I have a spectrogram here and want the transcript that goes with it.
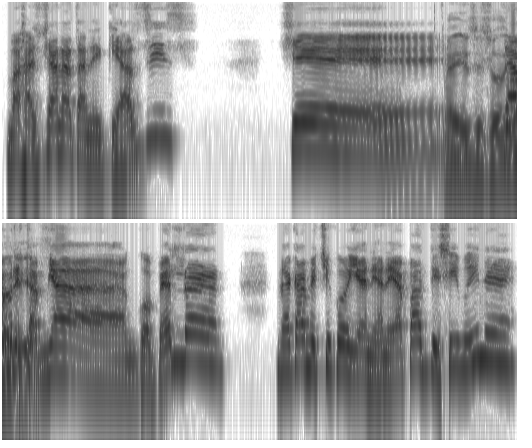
μαχαζιά να τα νοικιάζεις και να βρεις καμιά κοπέλα να κάνει οικογένεια. Η απάντησή μου είναι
